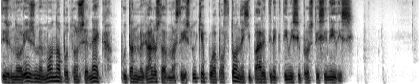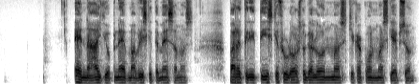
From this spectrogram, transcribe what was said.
τις γνωρίζουμε μόνο από τον Σενέκα που ήταν μεγάλος θαυμαστής του και που από αυτόν έχει πάρει την εκτίμηση προς τη συνείδηση. Ένα Άγιο Πνεύμα βρίσκεται μέσα μας, παρατηρητής και φρουρός των καλών μας και κακών μας σκέψεων.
